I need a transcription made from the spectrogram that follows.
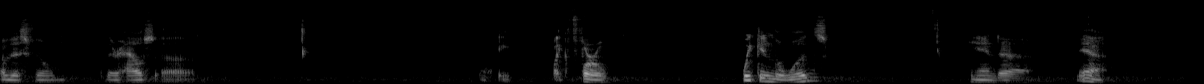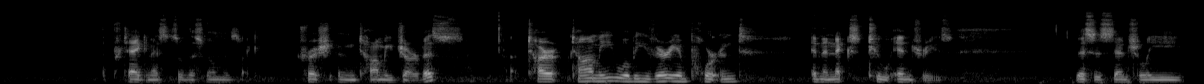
of this film. Their house, uh, like for a week in the woods, and uh, yeah, the protagonists of this film is like Trish and Tommy Jarvis. Tar- Tommy will be very important in the next two entries. This essentially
